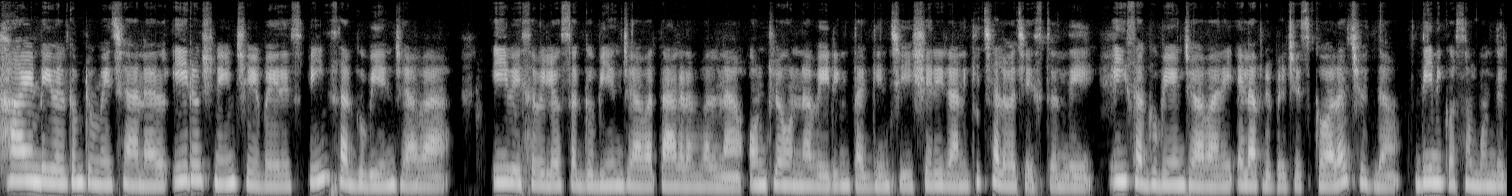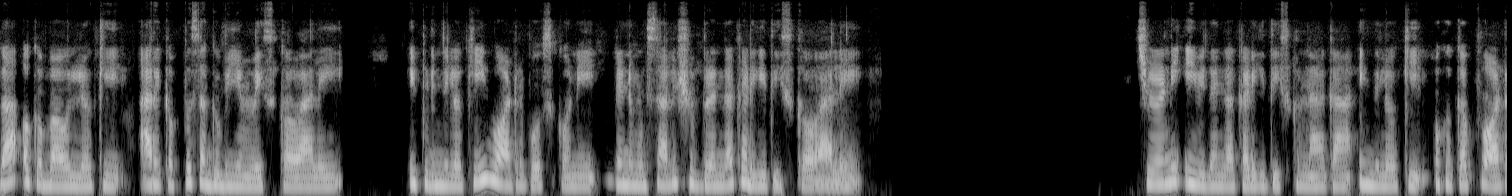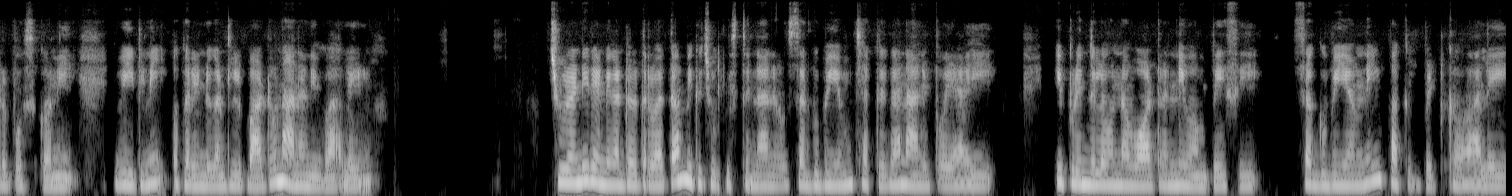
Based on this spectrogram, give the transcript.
Hi అండి. Welcome to my channel. ఈరోజు నేను చేయబోయే రెసిపీ సగ్గుబియ్యం జావా. ఈ వేసవిలో సగ్గుబియ్యం జావా తాగడం వలన ఒంట్లో ఉన్న వేడిని తగ్గించి శరీరానికి చలవ చేస్తుంది. ఈ సగ్గుబియ్యం జావాని ఎలా ప్రిపేర్ చేసుకోవాలో చూద్దాం. దీనికోసం ముందుగా ఒక బౌల్‌లోకి అరకప్పు సగ్గుబియ్యం వేసుకోవాలి. ఇప్పుడు ఇందులోకి వాటర్ పోసుకొని 2, 3 సార్లు శుభ్రంగా కడిగి తీసుకోవాలి. చూడండి ఈ విధంగా కడిగి తీసుకున్నాక ఇందులోకి ఒక కప్ వాటర్ పోసుకొని వీటిని ఒక రెండు గంటల పాటు నాననివ్వాలి. చూడండి రెండు గంటల తర్వాత మీకు చూపిస్తున్నాను. సగ్గుబియ్యం చక్కగా నానిపోయాయి. ఇప్పుడు ఇందులో ఉన్న వాటర్ అన్ని వంపేసి సగ్గుబియ్యంని పక్కకు పెట్టుకోవాలి.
